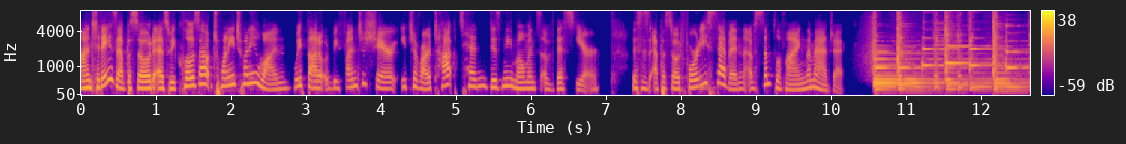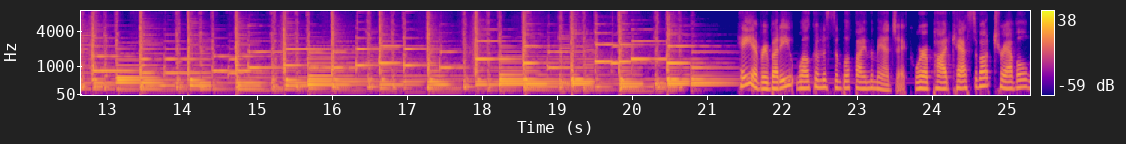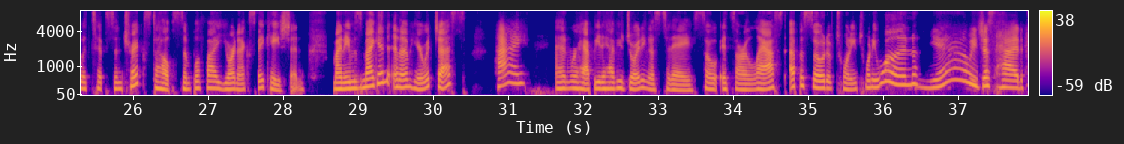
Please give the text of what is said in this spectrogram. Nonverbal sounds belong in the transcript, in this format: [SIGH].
On today's episode, as we close out 2021, we thought it would be fun to share each of our top 10 Disney moments of this year. This is episode 47 of Simplifying the Magic. Hey, everybody. Welcome to Simplifying the Magic. We're a podcast about travel with tips and tricks to help simplify your next vacation. My name is Megan, and I'm here with Jess. Hi. And we're happy to have you joining us today. So it's our last episode of 2021. Yeah, we just had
